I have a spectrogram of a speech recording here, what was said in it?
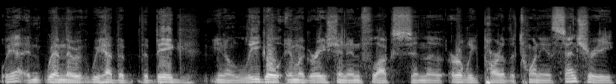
Well, yeah, and when there, we had the, the big, you know, legal immigration influx in the early part of the 20th century,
